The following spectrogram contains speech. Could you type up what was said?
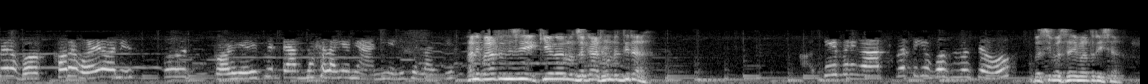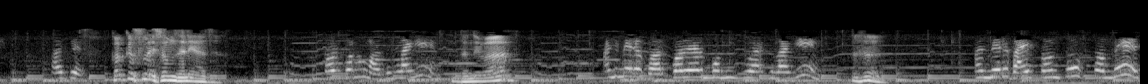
मेरो भर्खरै भयो अनि हेरी चाहिँ के गर्नुहुन्छ काठमाडौँतिर? बसी बसाइ मात्रै छ। कसलाई सम्झने आज? धन्यवाद। अनि मेरो घर परिवार मम्मी बुवाको लागि। अनि मेरो भाइ सन्तोष सन्देश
